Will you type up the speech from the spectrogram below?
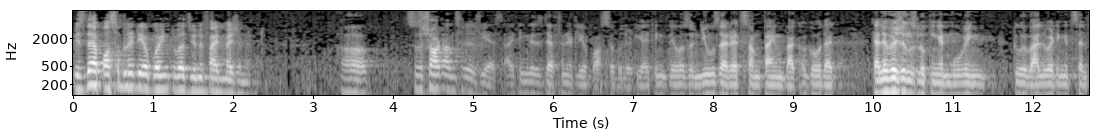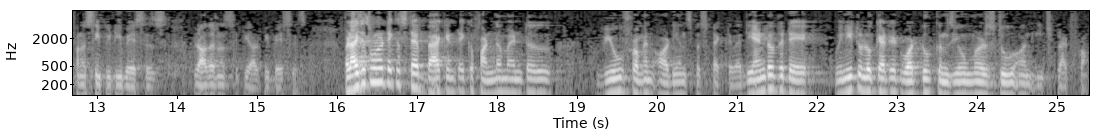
is there a possibility of going towards unified measurement? Uh, so the short answer is yes. I think there is definitely a possibility. I think there was a news I read some time back ago that television is looking at moving to evaluating itself on a CPT basis rather than a CPRP basis. But I just want to take a step back and take a fundamental view from an audience perspective. At the end of the day, we need to look at it, what do consumers do on each platform?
